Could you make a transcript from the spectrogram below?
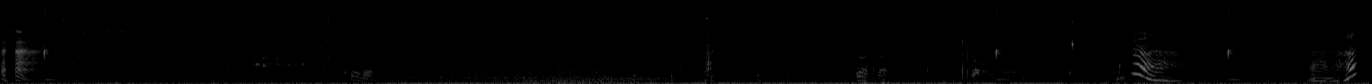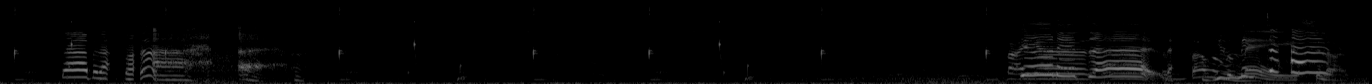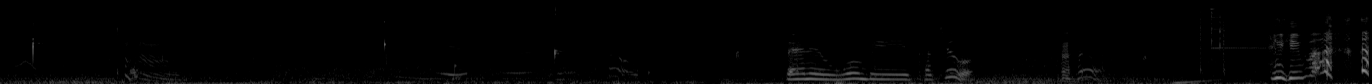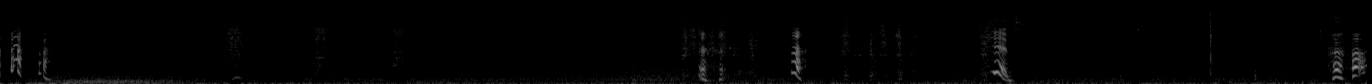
Ah. Uh-huh. Sabada. Uh, ah. Follow You the need maze to in have- our... Hmm. Patil. Eva? Uh-huh. Gibbs.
